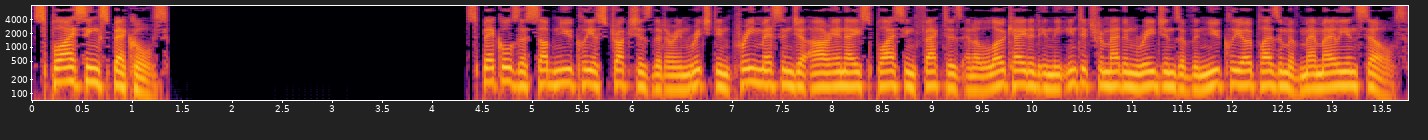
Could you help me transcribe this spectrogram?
Splicing speckles Speckles are subnuclear structures that are enriched in pre-messenger RNA splicing factors and are located in the interchromatin regions of the nucleoplasm of mammalian cells.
